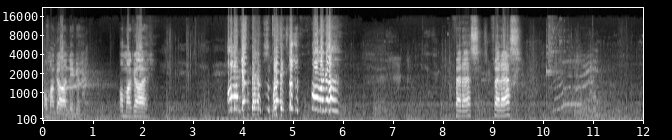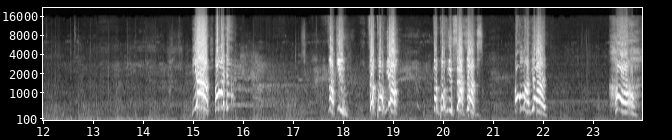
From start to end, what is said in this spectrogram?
Oh my god, nigga. Oh my god. Oh my god! Fat ass. Fat ass. Yeah! Oh my god! Fuck you! Fuck both y'all! Fuck both you fat fucks! Oh my god! Oh!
